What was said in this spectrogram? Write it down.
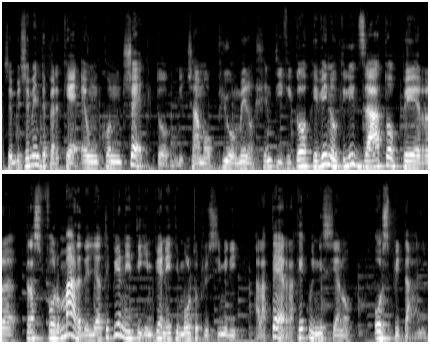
semplicemente perché è un concetto, diciamo più o meno scientifico, che viene utilizzato per trasformare degli altri pianeti in pianeti molto più simili alla Terra, che quindi siano ospitali.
